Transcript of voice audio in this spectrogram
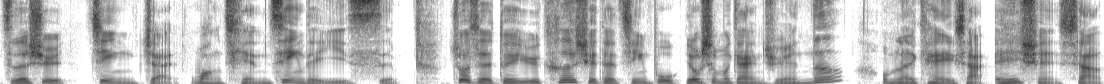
指的是进展、往前进的意思。作者对于科学的进步有什么感觉呢？我们来看一下 A 选项。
